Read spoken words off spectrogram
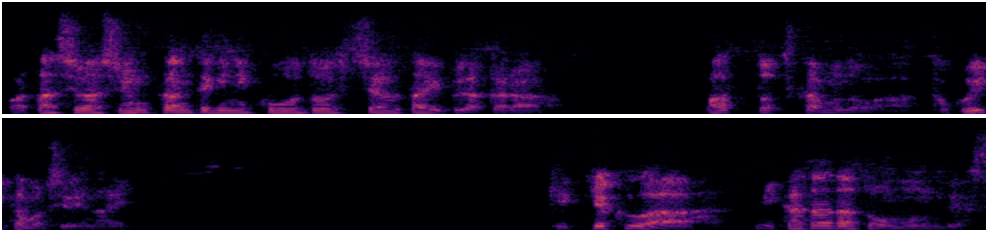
私は瞬間的に行動しちゃうタイプだから、パッとつかむのは得意かもしれない。結局は味方だと思うんです。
